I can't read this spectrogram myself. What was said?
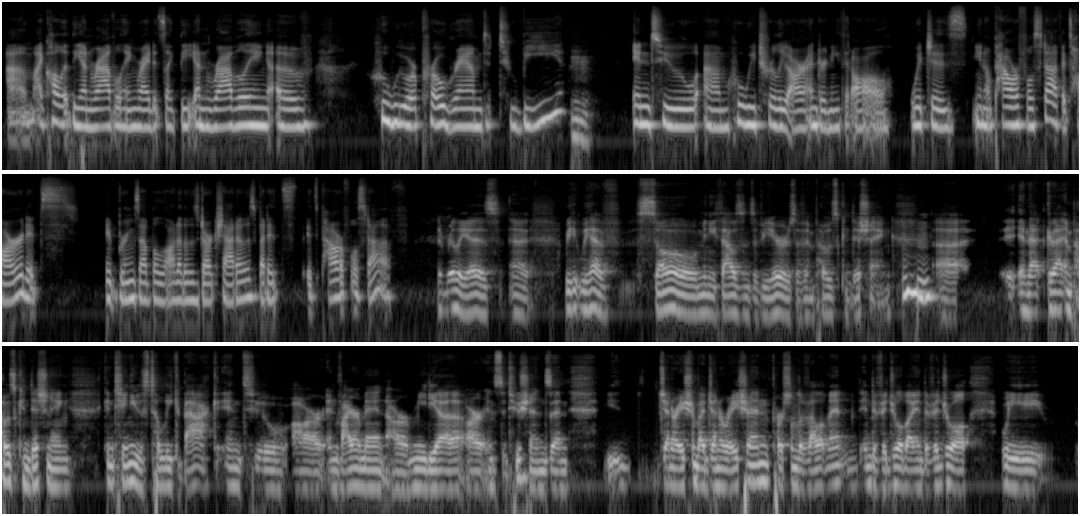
um, I call it the unraveling. Right? It's like the unraveling of who we were programmed to be. Mm into um, who we truly are underneath it all, which is you know powerful stuff. It's hard. It's it brings up a lot of those dark shadows, but it's it's powerful stuff. It really is. Uh, we we have so many thousands of years of imposed conditioning, mm-hmm. uh, and that that imposed conditioning continues to leak back into our environment, our media, our institutions, and generation by generation, personal development, individual by individual, we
